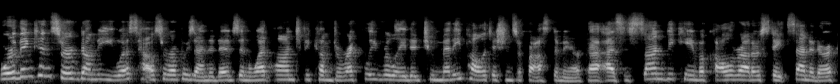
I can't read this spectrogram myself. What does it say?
Worthington served on the U.S. House of Representatives and went on to become directly related to many politicians across America, as his son became a Colorado state senator,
